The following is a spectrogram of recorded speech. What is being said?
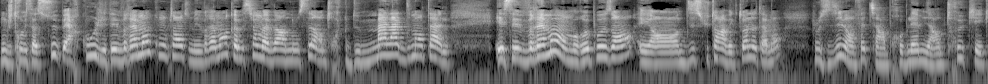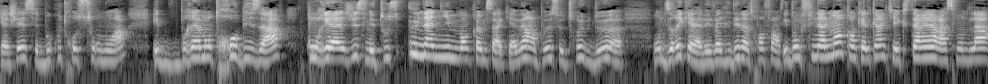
Donc j'ai trouvé ça super cool, j'étais vraiment contente, mais vraiment comme si on m'avait annoncé un truc de malade mental. Et c'est vraiment en me reposant et en discutant avec toi notamment je me suis dit, mais en fait, il y a un problème, il y a un truc qui est caché, c'est beaucoup trop sournois et vraiment trop bizarre qu'on réagisse, mais tous unanimement comme ça, qu'il y avait un peu ce truc de. Euh, on dirait qu'elle avait validé notre enfance. Et donc finalement, quand quelqu'un qui est extérieur à ce monde-là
